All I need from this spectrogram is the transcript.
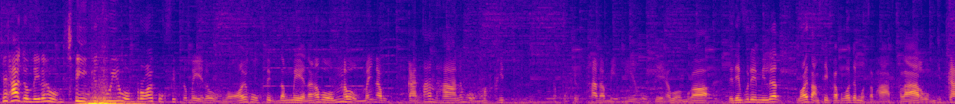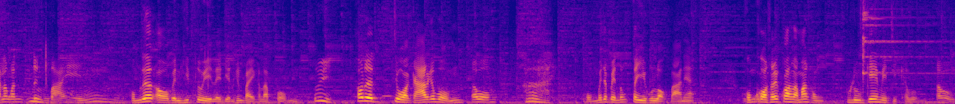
ใช้ท่าโจมตีนะครับผมฉีกกระจุยครับผมร้อยหกสิบดาเมจครับผมร้อยหกสิบดาเมจนะครับผม ถ้าผมไม่นำการต้านทานนะผมมาคิดกับ ผมจะท่าดาเมจนี้ครับผมโอเคครับผมก็เรเดียนฟูดินมีเลือดร้อยสามสิบครับก็จะหมดสภาพครัคบรับผมหยิบการรางวัลหนึ่งใบผมเลือกเอาเป็นฮิตซุยเรเดียนขึ้นไปครับผม เฮ้ยเขาเดินจั่วการ์ดครับผมครับผมเฮ้ยผมไม่จะเป็นต้องตีคุณหรอกตาเนี้ย ผมขอใช้ความสามารถของบลูเก้เมจิกครับผม ครับผม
